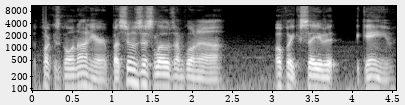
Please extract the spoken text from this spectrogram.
the fuck is going on here. But as soon as this loads, I'm gonna hopefully save it the game.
